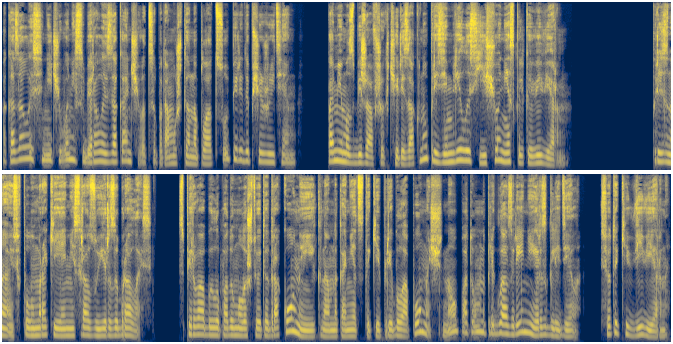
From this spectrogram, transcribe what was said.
Оказалось, ничего не собиралось заканчиваться, потому что на плацу перед общежитием Помимо сбежавших через окно, приземлилось еще несколько виверн. Признаюсь, в полумраке я не сразу и разобралась. Сперва было подумала, что это драконы, и к нам наконец-таки прибыла помощь, но потом напрягла зрение и разглядела. все таки виверны.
